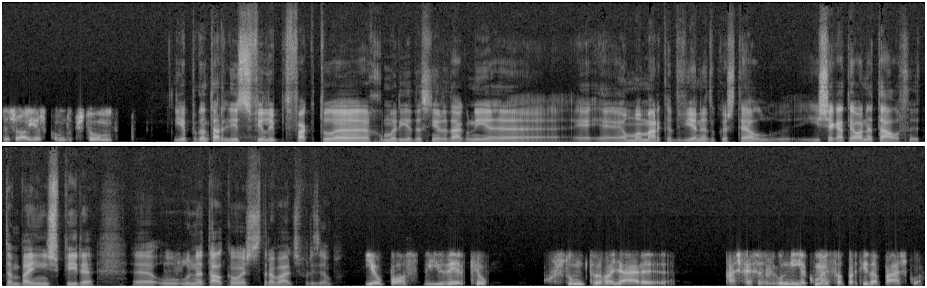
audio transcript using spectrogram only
de joias como de costume. Ia perguntar-lhe isso, Filipe. De facto, a Romaria da Senhora da Agonia uh, é, é, uma marca de Viana do Castelo e chega até ao Natal. Também inspira uh, o, o Natal com estes trabalhos, por exemplo. E eu posso dizer que eu costumo trabalhar eh, para as festas de agonia, começo a partir da Páscoa.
